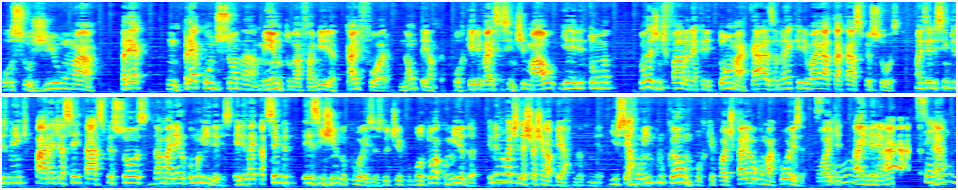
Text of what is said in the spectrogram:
ou surgiu uma pré um pré-condicionamento na família, cai fora, não tenta, porque ele vai se sentir mal e aí ele toma. Quando a gente fala né, que ele toma a casa, não é que ele vai atacar as pessoas, mas ele simplesmente para de aceitar as pessoas da maneira como líderes. Ele vai estar sempre exigindo coisas do tipo, botou a comida, ele não vai te deixar chegar perto da comida. Isso é ruim para o cão, porque pode cair alguma coisa, pode estar tá envenenado, Sim. né?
